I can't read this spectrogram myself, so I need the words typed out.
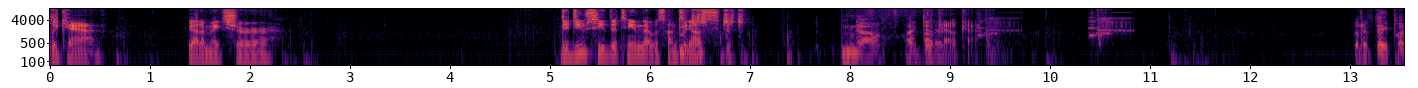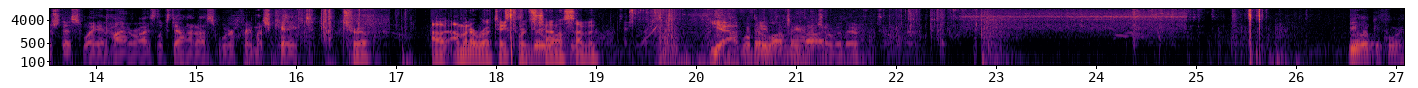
We can. We gotta make sure. Did you see the team that was I hunting mean, us? just, just no, I didn't. Okay, okay. But if they push this way and high rise looks down at us, we're pretty much caked. True. Uh, I'm gonna rotate towards They're channel watching. seven. Yeah, we'll They're be able to watching manage by. over there. Be looking for.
